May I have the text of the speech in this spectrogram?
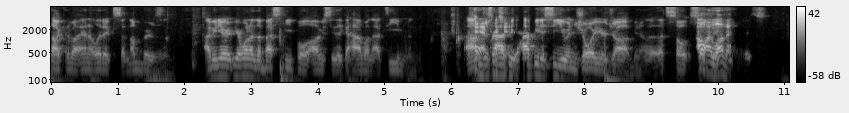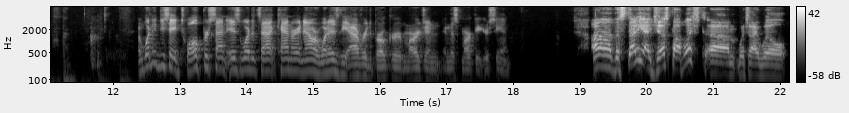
talking about analytics and numbers. And I mean, you're you're one of the best people, obviously, they can have on that team. And I'm Yeah, just happy happy to see you enjoy your job. You know, that's so. so Oh, I love it. And what did you say? 12% is what it's at, Ken, right now? Or what is the average broker margin in this market you're seeing? Uh, the study I just published, um, which I will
